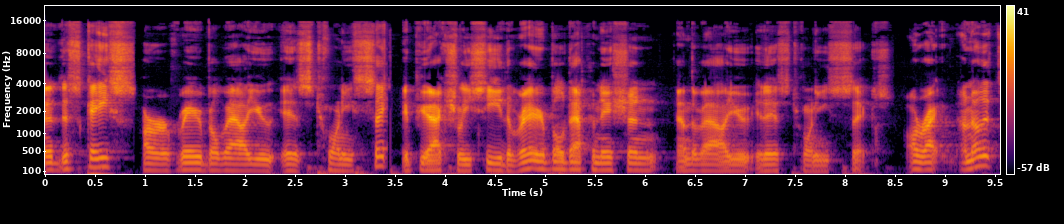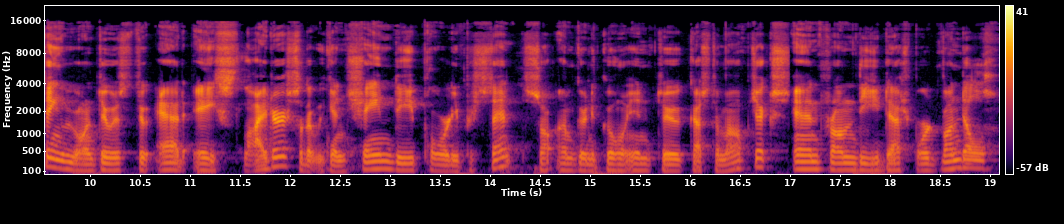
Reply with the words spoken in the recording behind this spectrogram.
in this case, our variable value is 26. If you actually see the variable definition and the value, it is 26. All right, another thing we want to do is to add a slider so that we can change the poverty percent. So I'm going to go into custom objects and from the dashboard bundle,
